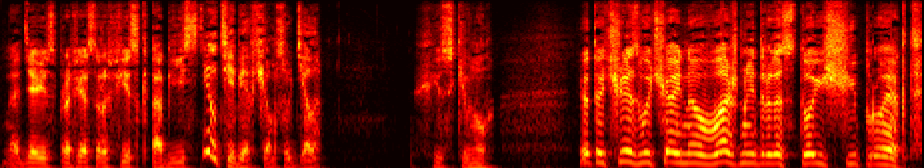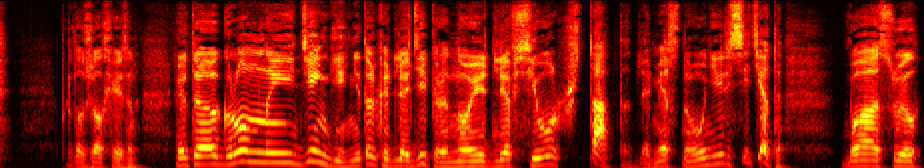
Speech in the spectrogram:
Надеюсь, профессор Фиск объяснил тебе, в чем суть дела. — Физ кивнул. — Это чрезвычайно важный и дорогостоящий проект, — продолжал Хейзен. — Это огромные деньги не только для Диппера, но и для всего штата, для местного университета. Басуэлл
